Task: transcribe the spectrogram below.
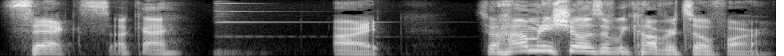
Six. Okay. All right. So how many shows have we covered so far?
